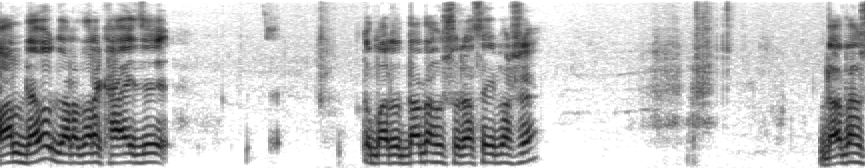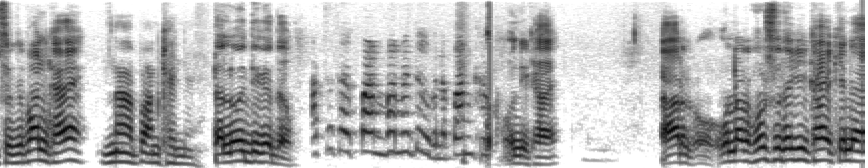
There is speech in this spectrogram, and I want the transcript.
পান দাও যারা যারা খায় যে তোমার দাদা হুসুর আছে এই পাশে। দাদা হুসুর কি পান খায়? না পান খাই নাই। তাহলে ওই দিকে দাও। আচ্ছা পান বানাইতে হবে না পান খাও। উনি খায়। আর ওনার হুসুরে কি খায় কিনা?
